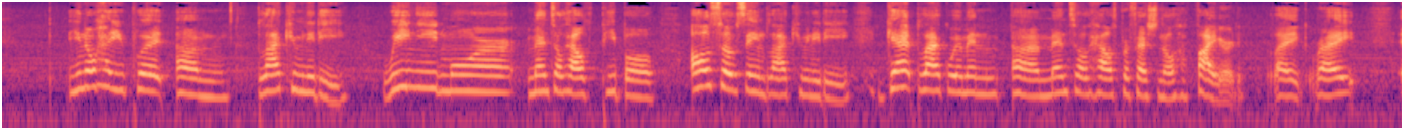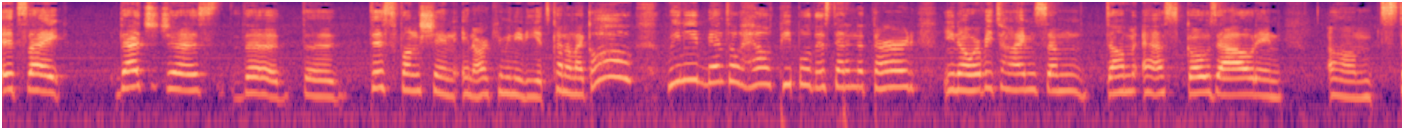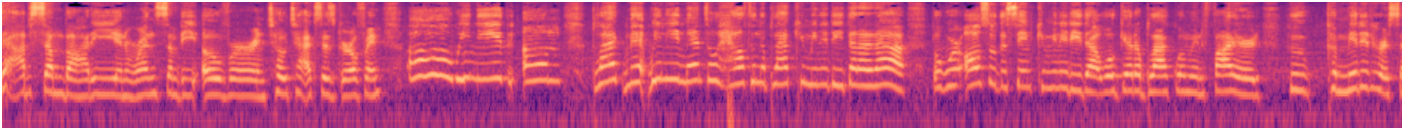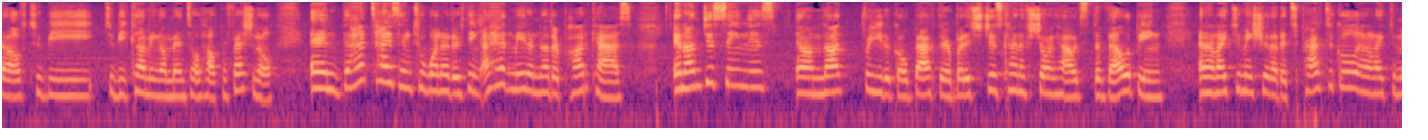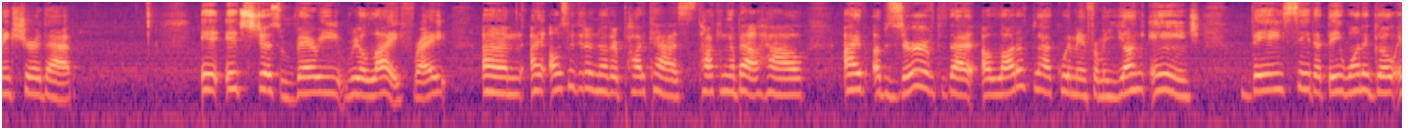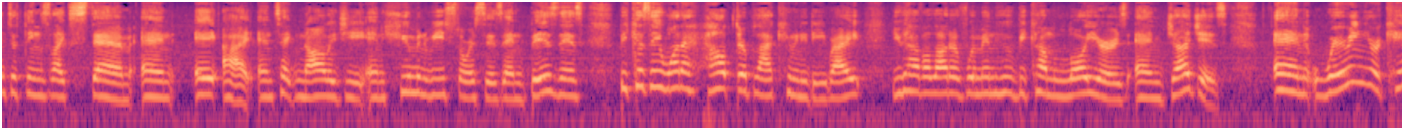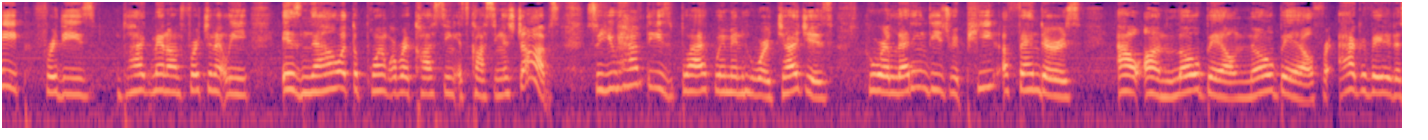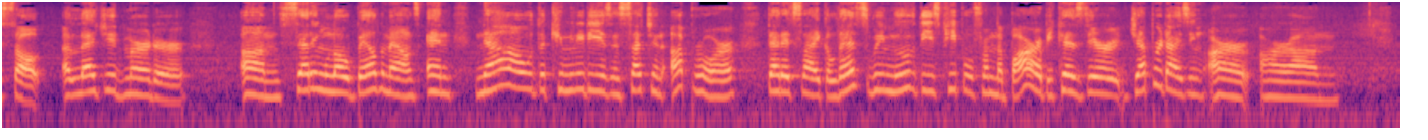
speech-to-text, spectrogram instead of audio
you know how you put um, black community, we need more mental health people. Also, saying black community, get black women uh, mental health professional fired. Like, right? It's like that's just the the dysfunction in our community. It's kind of like, oh, we need mental health people, this, that, and the third. You know, every time some dumb ass goes out and um, stabs somebody and run somebody over and toe tax his girlfriend. Oh, we need um, black men. We need mental health in the black community. Da da da. But we're also the same community that will get a black woman fired who committed herself to be to becoming a mental health professional. And that ties into one other thing. I had made another podcast, and I'm just saying this um, not for you to go back there, but it's just kind of showing how it's developing. And I like to make sure that it's practical, and I like to make sure that it, it's just very real life, right? Um, I also did another podcast talking about how I've observed that a lot of black women from a young age they say that they want to go into things like STEM and AI and technology and human resources and business because they want to help their black community, right? You have a lot of women who become lawyers and judges. And wearing your cape for these black men unfortunately is now at the point where we're costing it's costing us jobs. So you have these black women who are judges who are letting these repeat offenders out on low bail no bail for aggravated assault alleged murder um, setting low bail amounts. And now the community is in such an uproar that it's like let's remove these people from the bar because they're jeopardizing our our um,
